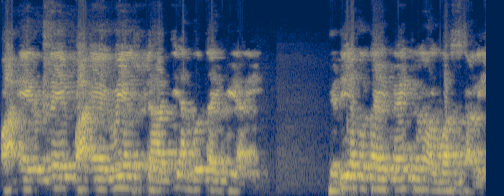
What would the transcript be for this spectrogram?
Pak RT, Pak RW yang sudah haji anggota IPAI. Jadi anggota IPAI itu luas sekali.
